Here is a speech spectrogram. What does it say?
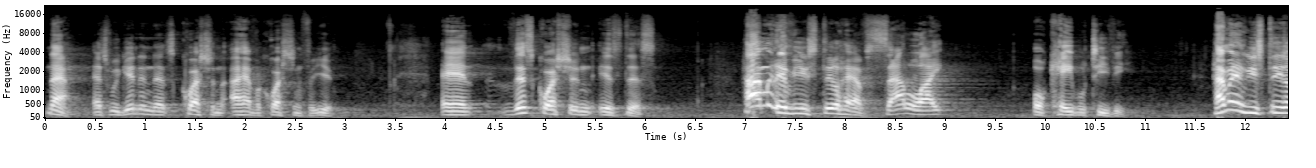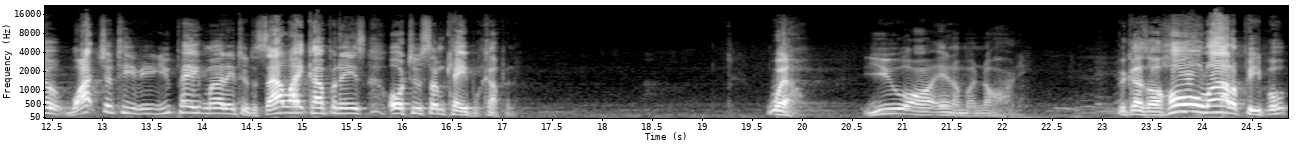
Now, as we get into this question, I have a question for you. And this question is this How many of you still have satellite or cable TV? How many of you still watch your TV? You pay money to the satellite companies or to some cable company? Well, you are in a minority. Because a whole lot of people,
